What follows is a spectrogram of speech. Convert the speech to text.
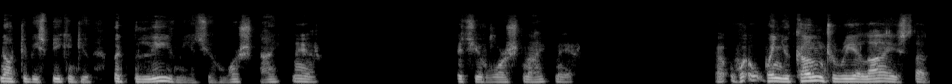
not to be speaking to you, but believe me, it's your worst nightmare. It's your worst nightmare. When you come to realize that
